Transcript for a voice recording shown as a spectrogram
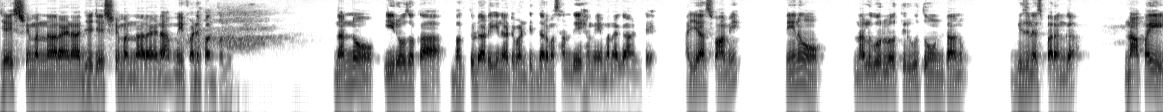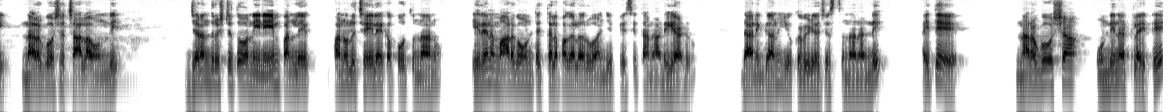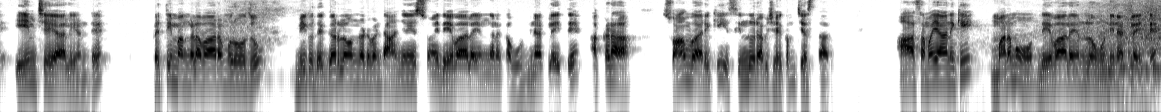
జై శ్రీమన్నారాయణ జయ జయ శ్రీమన్నారాయణ మీ ఫణిపంతులు. నన్ను ఈరోజు ఒక భక్తుడు అడిగినటువంటి ధర్మ సందేహం ఏమనగా అంటే అయ్యా స్వామి నేను నలుగురిలో తిరుగుతూ ఉంటాను బిజినెస్ పరంగా. నాపై నరఘోష చాలా ఉంది. జనం దృష్టితో నేనేం పనులే పనులు చేయలేకపోతున్నాను. ఏదైనా మార్గం ఉంటే తెలపగలరు అని చెప్పేసి తను అడిగాడు. దానికి గాను ఈ యొక్క వీడియో చేస్తున్నానండి. అయితే నరఘోష ఉండినట్లయితే ఏం చేయాలి అంటే ప్రతి మంగళవారం రోజు మీకు దగ్గరలో ఉన్నటువంటి ఆంజనేయ స్వామి దేవాలయం గనక ఉండినట్లయితే అక్కడ స్వామివారికి సింధూరాభిషేకం చేస్తారు. ఆ సమయానికి మనము దేవాలయంలో ఉండినట్లయితే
